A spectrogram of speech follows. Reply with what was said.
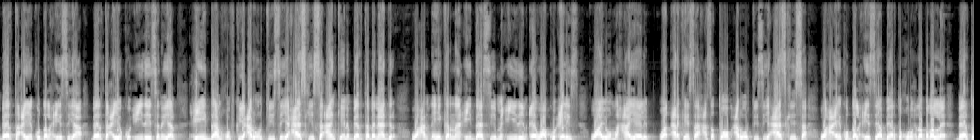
beerta ayay ku dalxiisayaan beerta ayay ku ciidaysanayaan ciidan qofkii caruurtiisa iyo xaaskiisa aan keenin beerta banaadir waxaan dhihi karnaa ciiddaasi ma ciidin ee waa ku celis waayo maxaa yeele waad arkaysaa xasatoob caruurtiisa iyo xaaskiisa. Waxa ay ku dalxiisayaan beerta quruxda badan leh beerta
